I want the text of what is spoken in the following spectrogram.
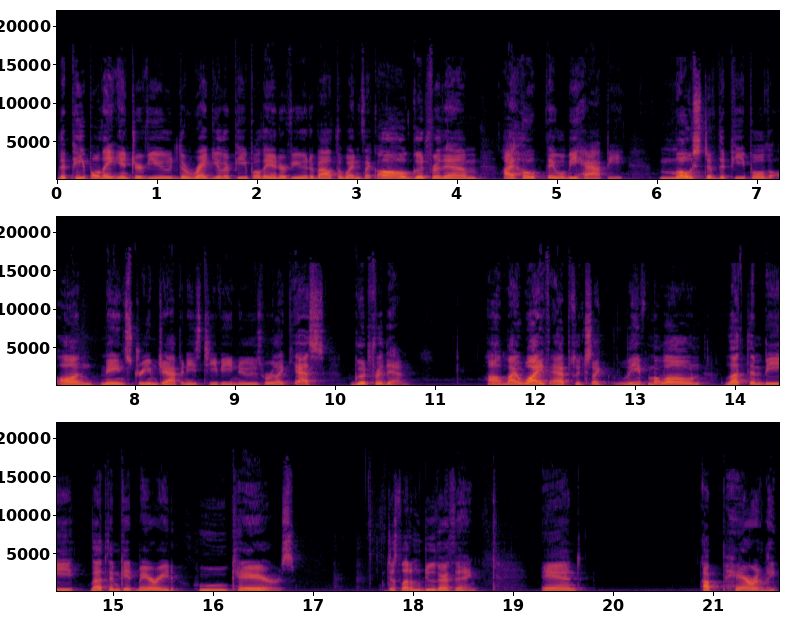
The people they interviewed, the regular people they interviewed about the weddings, like, oh, good for them. I hope they will be happy. Most of the people on mainstream Japanese TV news were like, yes, good for them. Uh, my wife absolutely just like, leave them alone, let them be, let them get married. Who cares? Just let them do their thing. And apparently,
